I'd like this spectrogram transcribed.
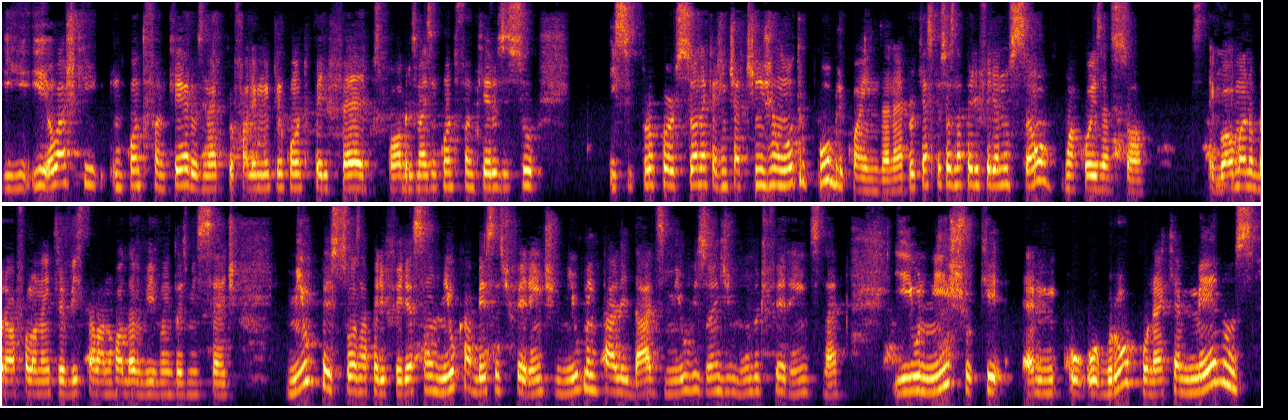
E, e eu acho que, enquanto fanqueiros, né, porque eu falei muito enquanto periféricos, pobres, mas enquanto fanqueiros isso isso proporciona que a gente atinja um outro público ainda, né? Porque as pessoas na periferia não são uma coisa só. É igual o Mano Brown falou na entrevista lá no Roda Viva em 2007. Mil pessoas na periferia são mil cabeças diferentes, mil mentalidades, mil visões de mundo diferentes, né? E o nicho que é o, o grupo, né, que é menos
